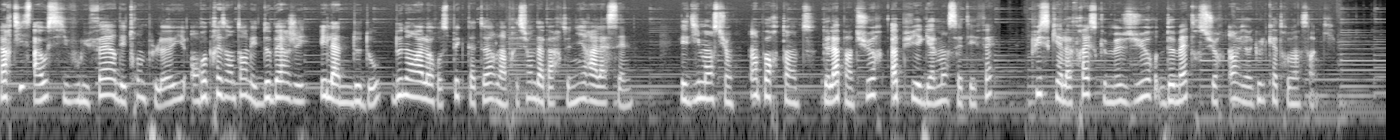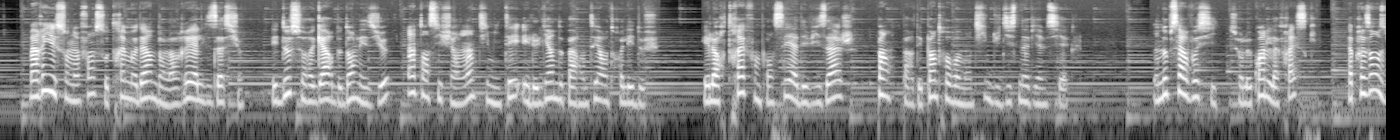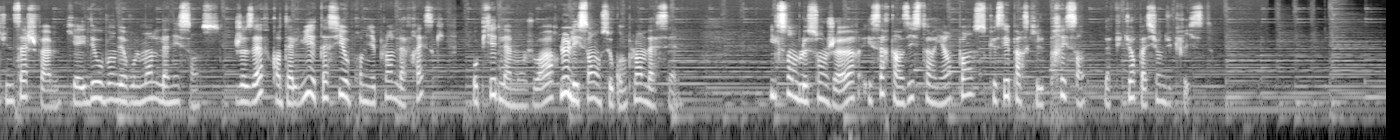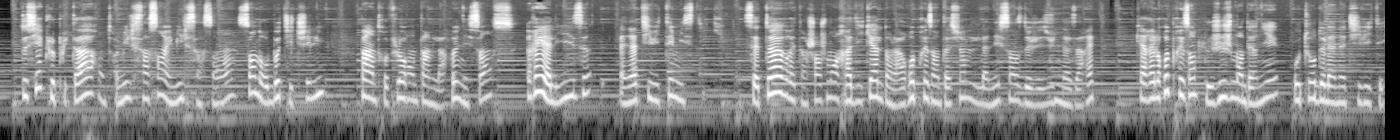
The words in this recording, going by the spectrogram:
L'artiste a aussi voulu faire des trompe-l'œil en représentant les deux bergers et l'âne de dos, donnant alors au spectateur l'impression d'appartenir à la scène. Les dimensions importantes de la peinture appuient également cet effet, puisque la fresque mesure 2 mètres sur 1,85. Marie et son enfant sont très modernes dans leur réalisation, les deux se regardent dans les yeux, intensifiant l'intimité et le lien de parenté entre les deux. Et leurs traits font penser à des visages peints par des peintres romantiques du XIXe siècle. On observe aussi, sur le coin de la fresque, la présence d'une sage-femme qui a aidé au bon déroulement de la naissance. Joseph, quant à lui, est assis au premier plan de la fresque, au pied de la mangeoire, le laissant au second plan de la scène. Il semble songeur et certains historiens pensent que c'est parce qu'il pressent la future passion du Christ. Deux siècles plus tard, entre 1500 et 1501, Sandro Botticelli, peintre florentin de la Renaissance, réalise la Nativité mystique. Cette œuvre est un changement radical dans la représentation de la naissance de Jésus de Nazareth, car elle représente le jugement dernier autour de la Nativité.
